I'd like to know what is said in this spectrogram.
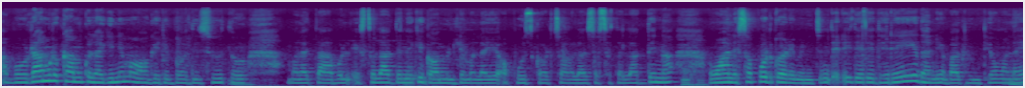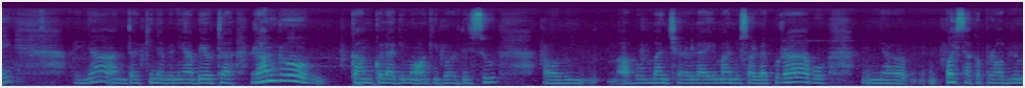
अब राम्रो कामको लागि नै म अगाडि बढ्दैछु। त्यो मलाई त अब यस्तो लाग्दैन कि गभर्मेन्टले मलाई अपोज गर्छ होला जस्तो त लाग्दैन। उहाँले सपोर्ट गर्यो भने चाहिँ धेरै धेरै धेरै धन्यवाद हुन्थ्यो मलाई। होइन अन्त किनभने अब एउटा राम्रो कामको लागि म अघि बढ्दैछु। अब मान्छेहरूलाई मानिसहरूलाई पुरा अब पैसाको प्रब्लम।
